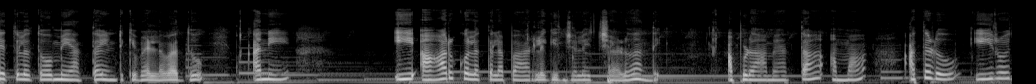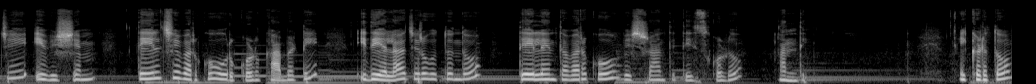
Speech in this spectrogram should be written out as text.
చేతులతో మీ అత్త ఇంటికి వెళ్ళవద్దు అని ఈ ఆరు కొలతల పార్ల గింజలు ఇచ్చాడు అంది. అప్పుడు ఆమె అత్త అమ్మ అతడు ఈరోజే ఈ విషయం తేల్చే వరకు ఊరుకోడు. కాబట్టి ఇది ఎలా జరుగుతుందో తేలేంత వరకు విశ్రాంతి తీసుకోడు అంది. ఇక్కడతో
